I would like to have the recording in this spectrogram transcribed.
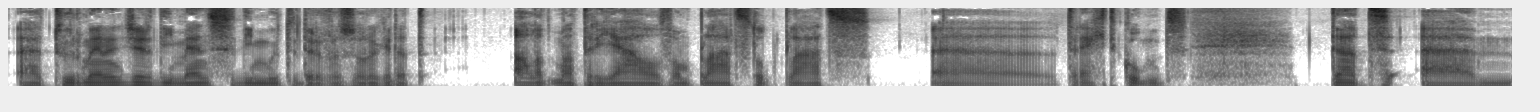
Eh tourmanager, die mensen die moeten ervoor zorgen dat al het materiaal van plaats tot plaats terechtkomt. Dat ehm,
